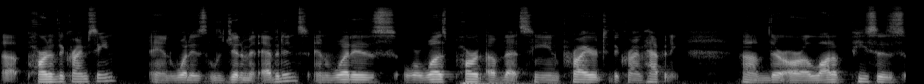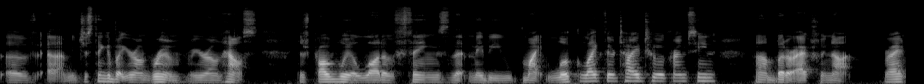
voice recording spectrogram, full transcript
uh, part of the crime scene and what is legitimate evidence and what is or was part of that scene prior to the crime happening. Um, there are a lot of pieces of uh, I mean just think about your own room or your own house. There's probably a lot of things that maybe might look like they're tied to a crime scene, um, but are actually not, right?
